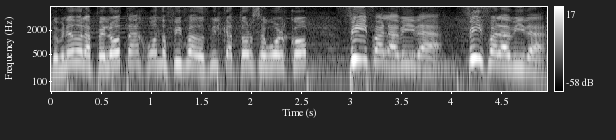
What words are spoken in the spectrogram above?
dominando la pelota, jugando FIFA 2014 World Cup, FIFA la vida, FIFA la vida.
